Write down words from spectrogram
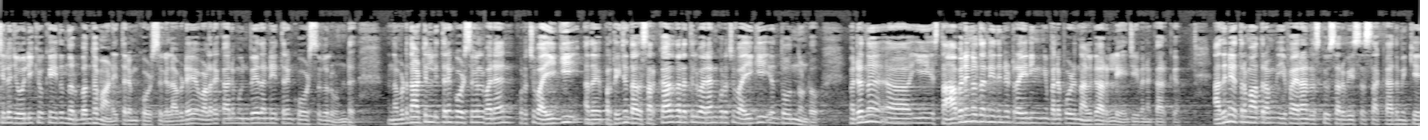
ചില ജോലിക്കൊക്കെ ഇത് നിർബന്ധമാണ് ഇത്തരം കോഴ്സുകൾ. അവിടെ വളരെ കാലം മുൻപേ തന്നെ ഇത്തരം കോഴ്സുകളുണ്ട്. നമ്മുടെ നാട്ടിൽ ഇത്തരം കോഴ്സുകൾ വരാൻ കുറച്ച് വൈകി അത് പ്രത്യേകിച്ചും സർക്കാർ തലത്തിൽ വരാൻ കുറച്ച് വൈകി എന്ന് തോന്നുന്നുണ്ടോ? മറ്റൊന്ന് ഈ സ്ഥാപനങ്ങൾ തന്നെ ഇതിന്റെ ട്രെയിനിങ് പലപ്പോഴും നൽകാറില്ലേ ജീവനക്കാർക്ക്? അതിന് എത്രമാത്രം ഈ ഫയർ ആൻഡ് റെസ്ക്യൂ സർവീസസ് അക്കാദമിക്ക്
